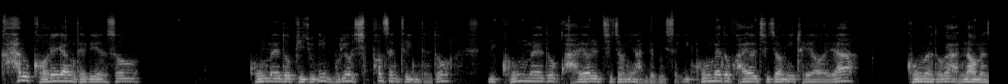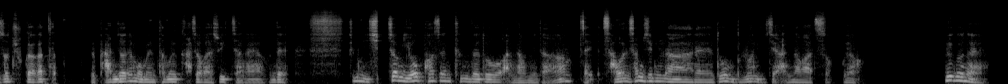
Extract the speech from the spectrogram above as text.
하루 거래량 대비해서 공매도 비중이 무려 10%인데도 이 공매도 과열 지정이 안 되고 있어요. 이 공매도 과열 지정이 되어야 공매도가 안 나오면서 주가가 그 반전의 모멘텀을 가져갈 수 있잖아요. 근데 지금 10.25%인데도 안 나옵니다. 네, 4월 30날에도 물론 이제 안 나왔었고요. 최근에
